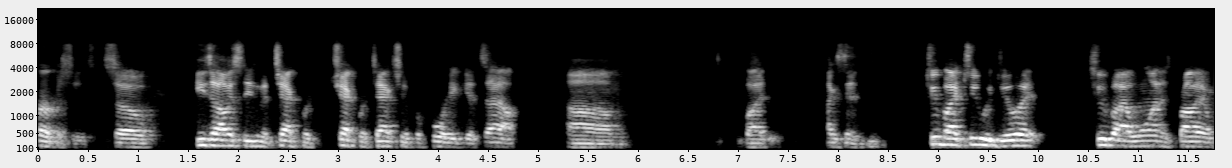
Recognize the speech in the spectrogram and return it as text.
purposes. So he's obviously going to check for check protection before he gets out. Um, but like I said, two by two we do it. Two by one is probably a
